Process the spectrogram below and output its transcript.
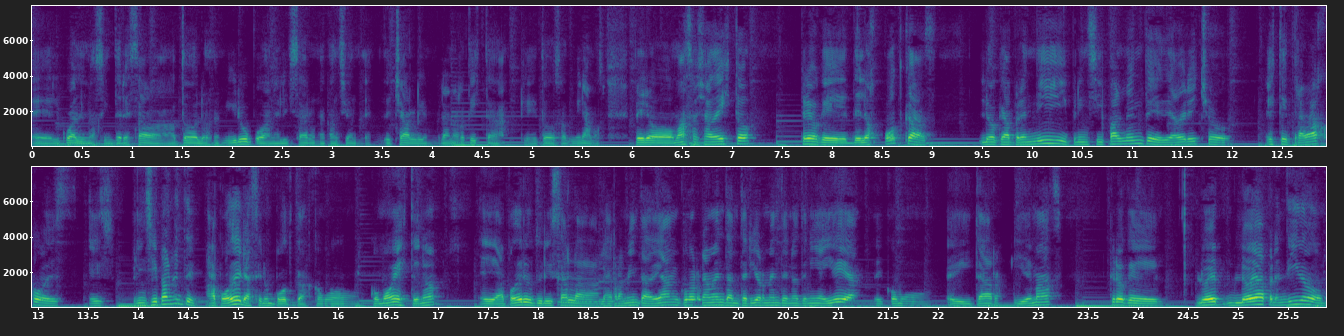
el cual nos interesaba a todos los de mi grupo analizar una canción de, Charlie, un gran artista que todos admiramos. Pero más allá de esto, creo que de los podcasts, lo que aprendí principalmente de haber hecho este trabajo es, es principalmente a poder hacer un podcast como, como este, ¿no? Eh, a poder utilizar la, herramienta de Anchor. Realmente anteriormente no tenía idea de cómo editar y demás. Creo que lo he, aprendido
